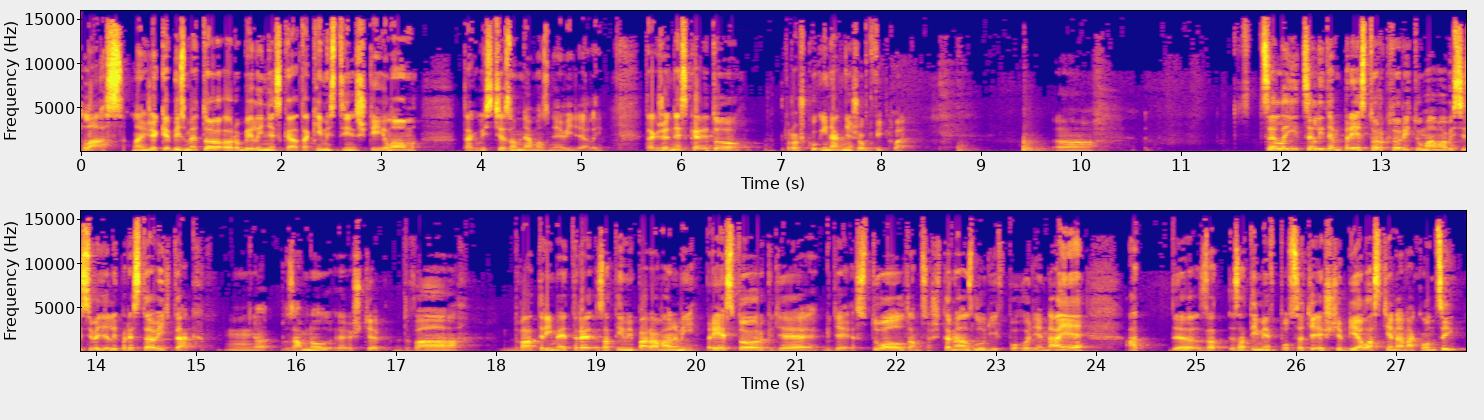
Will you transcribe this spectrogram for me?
hlas. Lenže keby sme to robili dneska takým istým štýlom, tak by ste zo mňa moc nevideli. Takže dneska je to trošku inak než obvykle. Uh, celý, celý ten priestor, ktorý tu mám, aby ste si vedeli predstaviť, tak um, za mnou ešte dva 2-3 metre za tými paravanmi priestor, kde, kde je stôl, tam sa 14 ľudí v pohode naje a e, za, za tým je v podstate ešte biela stena na konci,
